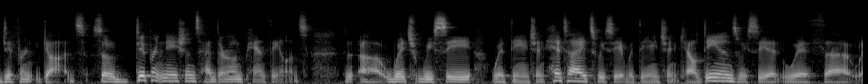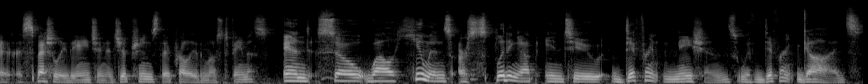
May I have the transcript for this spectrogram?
different gods. So different nations had their own pantheons, uh, which we see with the ancient Hittites, we see it with the ancient Chaldeans, we see it with uh, especially the ancient Egyptians. They're probably the most famous. And so while humans are splitting up into different nations with different gods,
